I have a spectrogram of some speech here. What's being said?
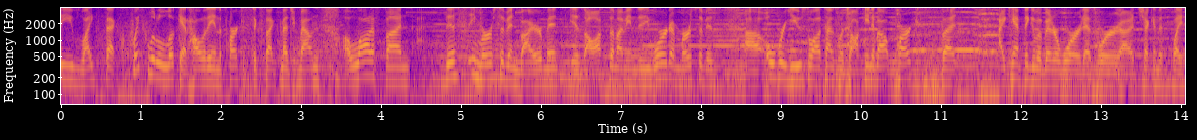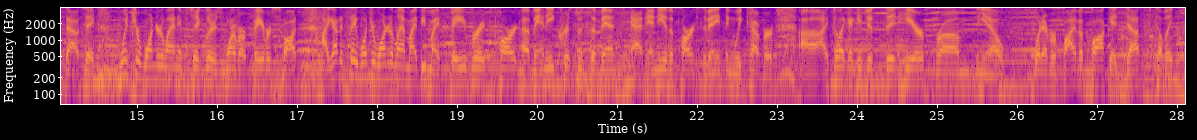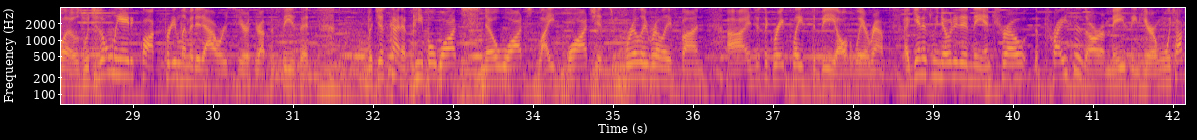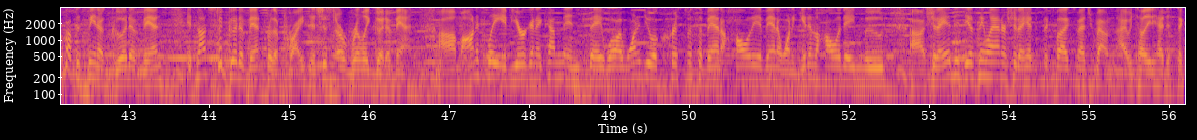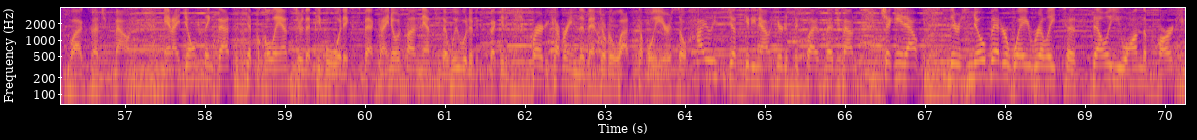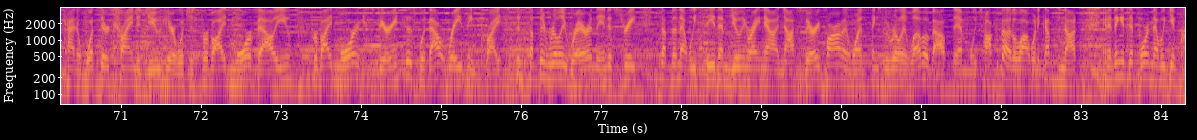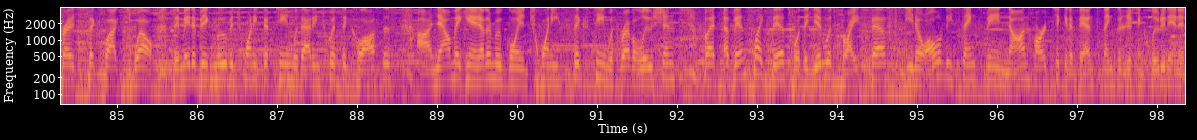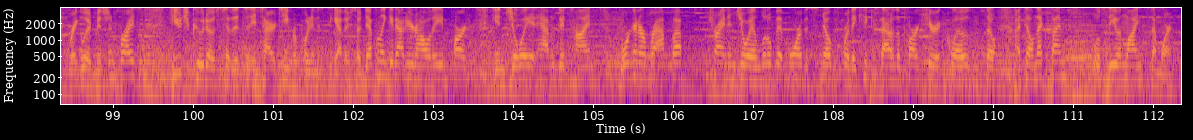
Hopefully you liked that quick little look at Holiday in the Park at Six Flags Magic Mountain. A lot of fun. This immersive environment is awesome. I mean, the word immersive is uh, overused a lot of times when talking about parks, but I can't think of a better word as we're uh, checking this place out today. Winter Wonderland in particular is one of our favorite spots. I got to say, Winter Wonderland might be my favorite part of any Christmas event at any of the parks of anything we cover. Uh, I feel like I could just sit here from, you know, whatever, 5 o'clock at dusk till they close, which is only 8 o'clock, pretty limited hours here throughout the season. But just kind of people watch, snow watch, light watch. It's really, really fun uh, and just a great place to be all the way around. Again, as we noted in the intro, the prices are amazing here. When we talk about this being a good event, it's not just a good event for the price, it's just a really good event. Um, honestly, if you're going to come and say, well, I want to do a Christmas event, a holiday event, I want to get in the holiday mood, uh, should I head to Disneyland or should I head to Six Flags Magic Mountain? I would tell you to head to Six Flags Magic Mountain. And I don't think that's a typical answer that people would expect. And I know it's not an answer that we would have expected prior to covering the event over the last couple of years. So highly suggest getting out here to Six Flags Magic Mountain, checking it out. There's no better way really to sell you on the park and kind of what they're trying to do here, which is provide more value, provide more experiences without raising prices. It's something really rare in the industry, something that we see them doing right now at Knott's Berry Farm, and one of the things we really love about them, we talk about it a lot when it comes to Knott's, and I think it's important that we give credit to Six Flags as well. They made a big move in 2015 with adding Twisted Colossus, uh, now making another move going in 2016 with Revolution. But events like this, what they did with Fright Fest, you know, all of these things being non-hard ticket events, things that are just included in a regular admission price, huge kudos to the entire team for putting this together. So definitely get out here to Holiday in Park, enjoy it, have a good time. We're gonna wrap up, try and enjoy a little bit more of the snow before they kick us out of the park here at close. And so until next time, we'll see you in line somewhere.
